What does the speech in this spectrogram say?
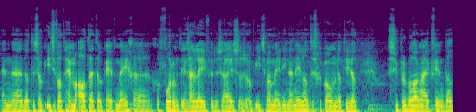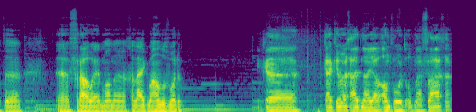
En dat is ook iets wat hem altijd ook heeft meegevormd in zijn leven. Dus hij is dus ook iets waarmee hij naar Nederland is gekomen. Dat hij dat super belangrijk vindt dat vrouwen en mannen gelijk behandeld worden. Ik eh, kijk heel erg uit naar jouw antwoord op mijn vragen.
